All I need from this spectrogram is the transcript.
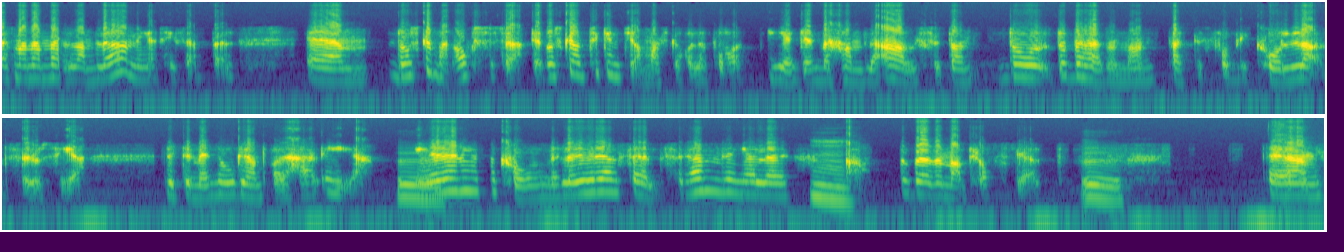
att man har mellanblödningar till exempel. Ehm, då ska man också söka. Då ska, tycker inte jag man ska hålla på och egenbehandla alls utan då, då behöver man faktiskt få bli kollad för att se lite mer noggrant vad det här är. Är det en infektion eller är det en cellförändring eller ja, då behöver man proffshjälp. Mm. Ehm,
